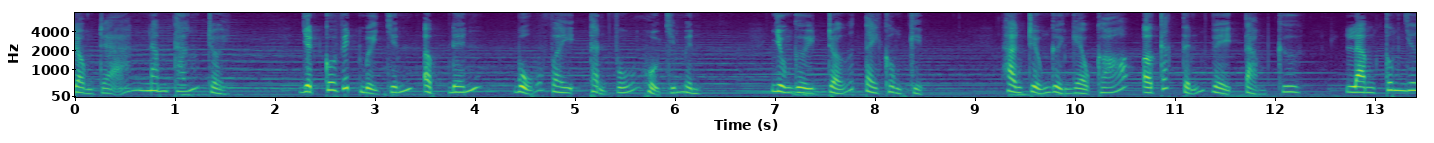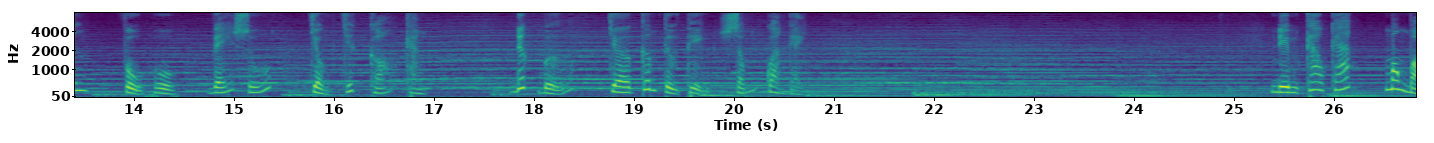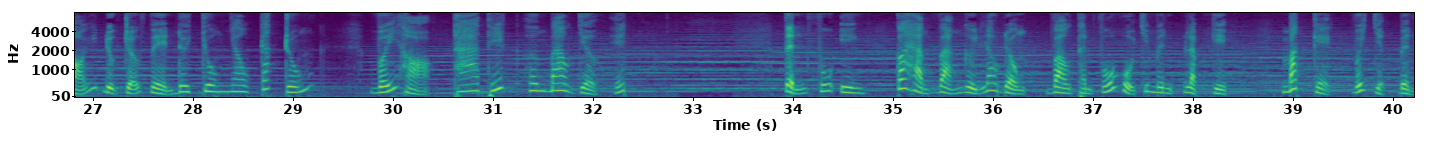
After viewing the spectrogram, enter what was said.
Ròng rã 5 tháng trời, dịch Covid-19 ập đến bủa vây thành phố Hồ Chí Minh. Nhiều người trở tay không kịp. Hàng triệu người nghèo khó ở các tỉnh về tạm cư, làm công nhân, phụ hồ, vé số, chồng chức khó khăn. Đứt bữa, chờ cơm từ thiện sống qua ngày. Niềm khao khát, mong mỏi được trở về nơi chôn nhau cắt trốn, với họ tha thiết hơn bao giờ hết. Tỉnh Phú Yên có hàng vạn người lao động vào thành phố Hồ Chí Minh lập nghiệp, mắc kẹt với dịch bệnh.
